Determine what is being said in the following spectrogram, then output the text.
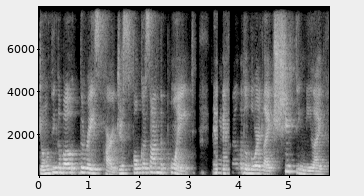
don't think about the race part, just focus on the point and I felt the Lord like shifting me, like,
